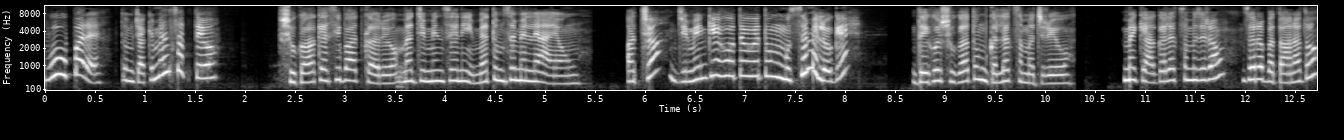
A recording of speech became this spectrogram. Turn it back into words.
वो ऊपर है। तुम जाके मिल सकते हो। शुगा कैसी बात कर रहे हो? मैं जिमिन से नहीं, मैं तुमसे मिलने आया हूँ। अच्छा जिमिन के होते हुए तुम मुझसे मिलोगे? देखो शुगा तुम गलत समझ रहे हो। मैं क्या गलत समझ रहा हूँ? जरा बताना तो।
